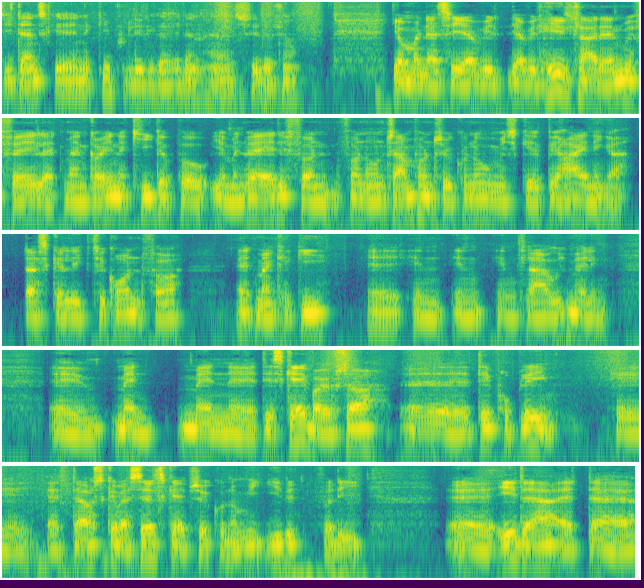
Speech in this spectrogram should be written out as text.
de danske energipolitikere i den her situation? Jo, men altså, jeg vil, jeg vil helt klart anbefale, at man går ind og kigger på, jamen, hvad er det for, for nogle samfundsøkonomiske beregninger, der skal ligge til grund for, at man kan give øh, en, en, en klar udmelding. Øh, men men øh, det skaber jo så øh, det problem, øh, at der også skal være selskabsøkonomi i det, fordi øh, Øh, et er, at der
